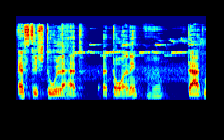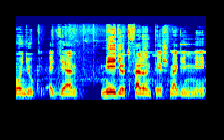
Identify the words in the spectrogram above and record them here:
ezt is túl lehet eh, tolni. Uh-huh. Tehát mondjuk egy ilyen 4-5 felöntés meginni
